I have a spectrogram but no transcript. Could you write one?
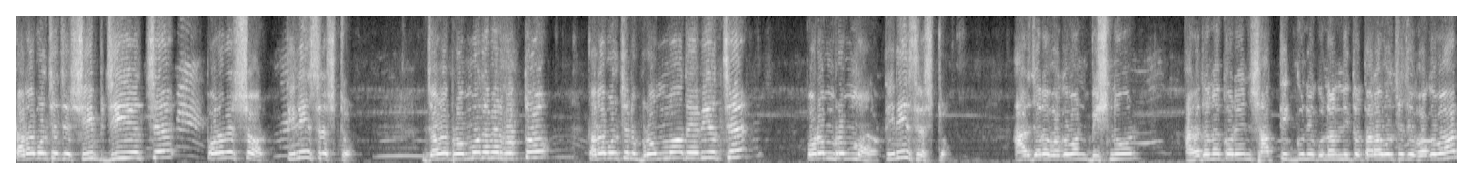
তারা বলছে যে শিবজি হচ্ছে পরমেশ্বর তিনিই শ্রেষ্ঠ। যারা ব্রহ্মদেবের ভক্ত, তারা বলছেন ব্রহ্মদেবী হচ্ছে পরম ব্রহ্ম, তিনিই শ্রেষ্ঠ। আর যারা ভগবান বিষ্ণুর আরাধনা করেন সাত্বিক গুণে গুণান্বিত, তারা বলছে যে ভগবান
